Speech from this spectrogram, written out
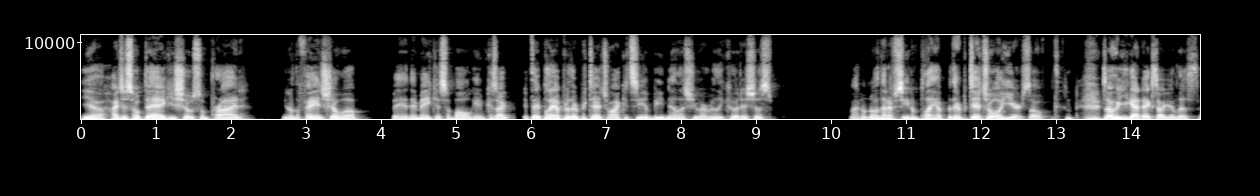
Yeah, I just hope the Aggies show some pride. You know, the fans show up and they make us a ball game. Because I, if they play up to their potential, I could see them beating LSU. I really could. It's just, I don't know that I've seen them play up to their potential all year. So, so who you got next on your list?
